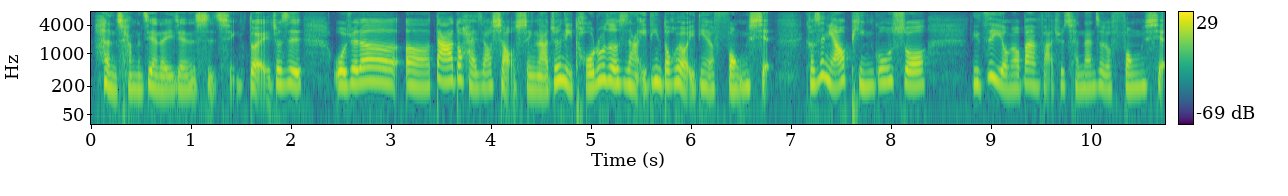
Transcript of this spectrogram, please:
很常见的一件事情，对，就是我觉得呃，大家都还是要小心啦。就是你投入这个市场，一定都会有一定的风险，可是你要评估说你自己有没有办法去承担这个风险，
